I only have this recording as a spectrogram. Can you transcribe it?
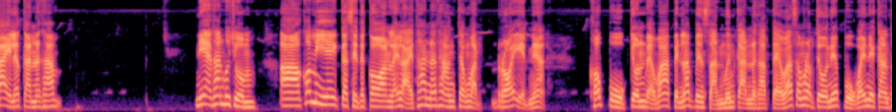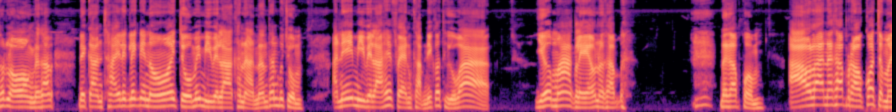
ล้ๆแล้วกันนะครับ เนี่ยท่านผู้ชมอ่าก็มีเกษตรกรหลาย ๆ ท่านนะทางจังหวัดร้อยเอ็ดเนี่ย เขาปลูกจนแบบว่าเป็นร่ำเป็นสันเหมือนกันนะครับ แต่ว่าสำหรับโจเนี่ยปลูกไว้ในการทดลองนะครับ ในการใช้เล็กๆน้อยๆโจไม่มีเวลาขนาดนั้นท่านผู้ชม อันนี้มีเวลาให้แฟนคลับนี้ก็ถือว่าเยอะมากแล้วนะครับ นะครับผมเอาละนะครับ เราก็จะมา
